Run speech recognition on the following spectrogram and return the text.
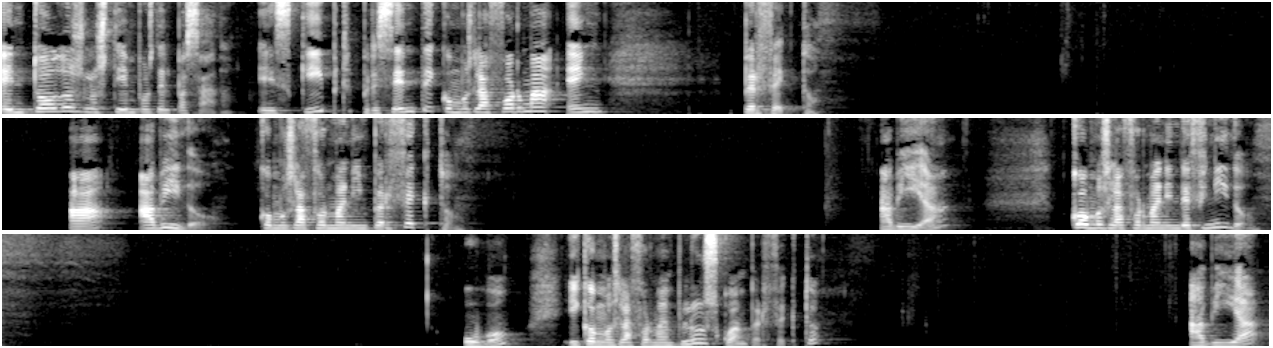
en todos los tiempos del pasado? Skipped, presente, como es la forma en perfecto. Ha habido, como es la forma en imperfecto. Había, como es la forma en indefinido. Hubo, y como es la forma en pluscuamperfecto. Había,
